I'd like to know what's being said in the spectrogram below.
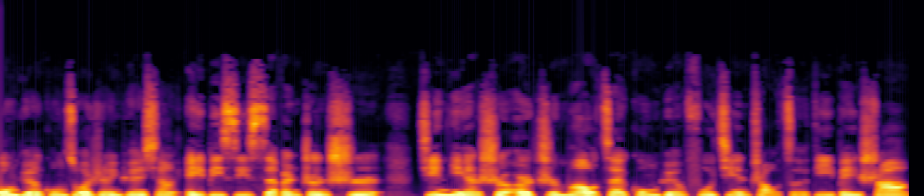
公园工作人员向 ABC Seven 证实，今年十二只猫在公园附近沼泽地被杀，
